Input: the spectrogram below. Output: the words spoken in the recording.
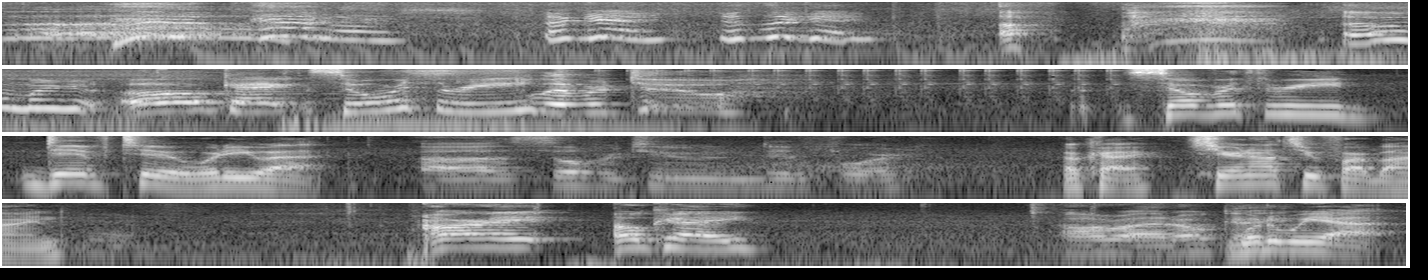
okay, it's okay. Oh, oh my god. Oh, okay, silver three. Sliver 2! Silver three, div two. What are you at? Uh, Silver 2, Div 4. Okay, so you're not too far behind. Yeah. All right. Okay. Alright, okay. What are we at?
